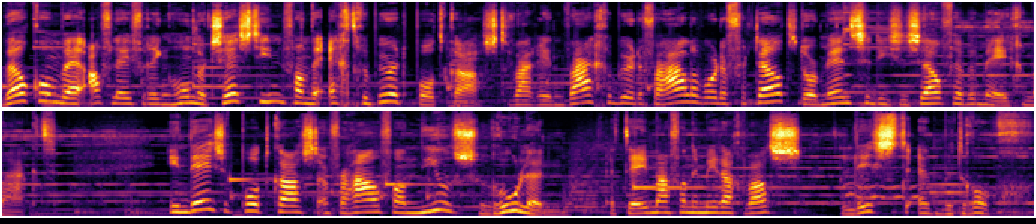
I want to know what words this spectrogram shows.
Welkom bij aflevering 116 van de Echt Gebeurd podcast, waarin waargebeurde verhalen worden verteld door mensen die ze zelf hebben meegemaakt. In deze podcast een verhaal van Niels Roelen. Het thema van de middag was list en bedrog.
